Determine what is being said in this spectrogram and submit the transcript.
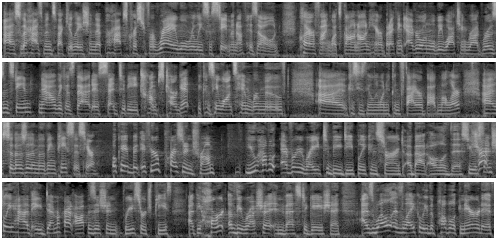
Uh, so there has been speculation that perhaps Christopher Wray will release a statement of his own, clarifying what's gone on here. But I think everyone will be watching Rod Rosenstein now because that is said to be Trump's target because he wants him removed because uh, he's the only one who can fire Bob Mueller. Uh, so those are the moving pieces here. Okay, but if you're President Trump, you have every right to be deeply concerned about all of this. You sure. essentially have a Democrat opposition research piece at the heart of the Russia investigation, as well as likely the public narrative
